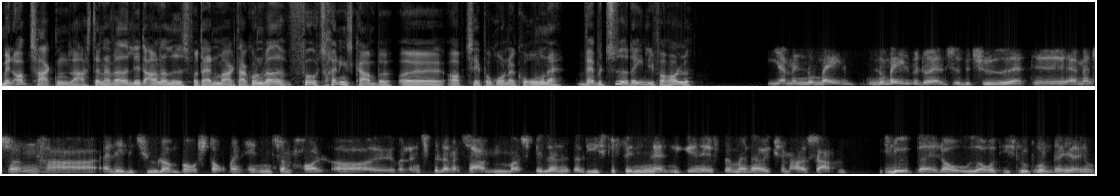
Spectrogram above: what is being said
Men optakten, Lars, den har været lidt anderledes for Danmark. Der har kun været få træningskampe øh, op til på grund af corona. Hvad betyder det egentlig for holdet? Jamen normalt, normal vil det altid betyde, at, øh, at man sådan har, er lidt i tvivl om, hvor står man henne som hold, og øh, hvordan spiller man sammen, og spillerne, der lige skal finde hinanden igen efter. Man er jo ikke så meget sammen i løbet af et år, ud over de slutrunder her jo.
